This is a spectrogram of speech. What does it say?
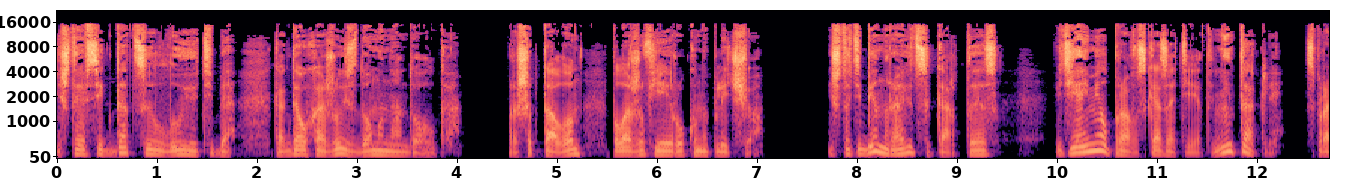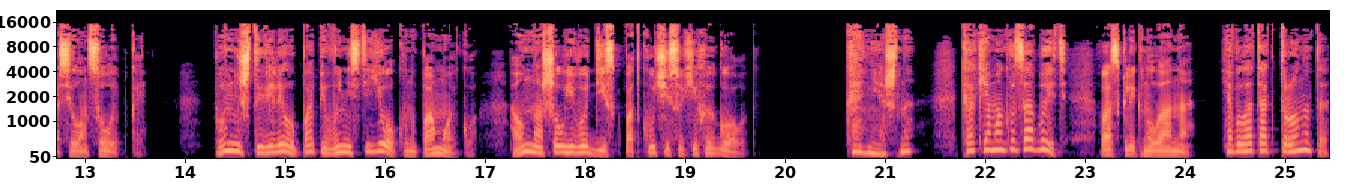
и что я всегда целую тебя, когда ухожу из дома надолго», — прошептал он, положив ей руку на плечо. «И что тебе нравится Кортес. Ведь я имел право сказать ей это, не так ли?» — спросил он с улыбкой. «Помнишь, ты велела папе вынести елку на помойку, а он нашел его диск под кучей сухих иголок?» «Конечно. Как я могу забыть?» — воскликнула она. «Я была так тронута.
